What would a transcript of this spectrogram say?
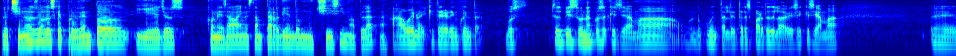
los chinos son los que producen todo y ellos con esa vaina están perdiendo muchísima plata. Ah, bueno, hay que tener en cuenta. Vos te has visto una cosa que se llama, un documental de tres partes de la BBC que se llama eh,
